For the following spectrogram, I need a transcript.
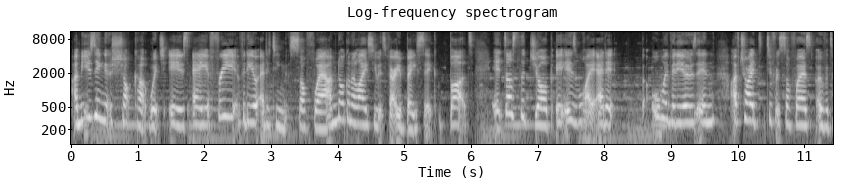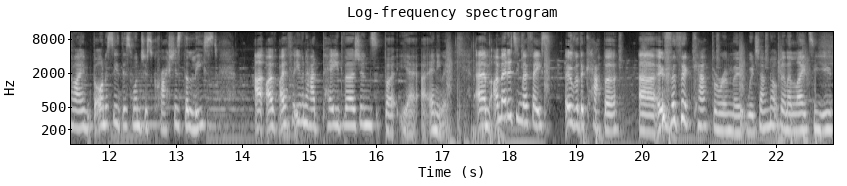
I'm using Shotcut, which is a free video editing software. I'm not going to lie to you, it's very basic, but it does the job. It is what I edit all my videos in. I've tried different softwares over time, but honestly, this one just crashes the least. I, I've even had paid versions, but yeah, uh, anyway. Um, I'm editing my face over the Kappa uh, over the Kappa remote, which I'm not gonna lie to you,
